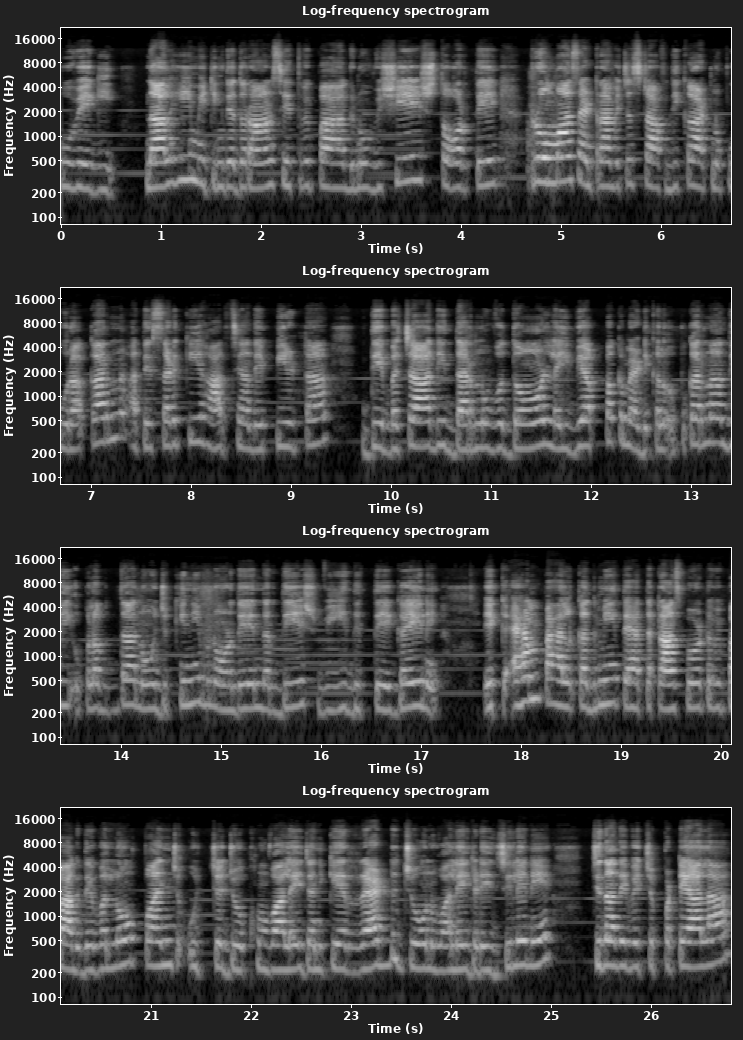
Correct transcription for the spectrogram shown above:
ਹੋਵੇਗੀ। ਨਾਲ ਹੀ ਮੀਟਿੰਗ ਦੇ ਦੌਰਾਨ ਸਿਹਤ ਵਿਭਾਗ ਨੂੰ ਵਿਸ਼ੇਸ਼ ਤੌਰ ਤੇ ਟਰੋਮਾ ਸੈਂਟਰਾਂ ਵਿੱਚ ਸਟਾਫ ਦੀ ਘਾਟ ਨੂੰ ਪੂਰਾ ਕਰਨ ਅਤੇ ਸੜਕੀ ਹਾਦਸਿਆਂ ਦੇ ਪੀੜਤਾਂ ਦੇ ਬਚਾਅ ਦੀ ਦਰ ਨੂੰ ਵਧਾਉਣ ਲਈ ਵਿਆਪਕ ਮੈਡੀਕਲ ਉਪਕਰਨਾਂ ਦੀ ਉਪਲਬਧਤਾ ਨੂੰ ਯਕੀਨੀ ਬਣਾਉਣ ਦੇ ਨਿਰਦੇਸ਼ ਵੀ ਦਿੱਤੇ ਗਏ ਨੇ। ਇੱਕ ਅਹਿਮ ਪਹਿਲ ਕਦਮੀ ਤਹਿਤ ਟਰਾਂਸਪੋਰਟ ਵਿਭਾਗ ਦੇ ਵੱਲੋਂ ਪੰਜ ਉੱਚ ਜੋਖਮ ਵਾਲੇ ਯਾਨੀ ਕਿ ਰੈੱਡ ਜ਼ੋਨ ਵਾਲੇ ਜਿਹੜੇ ਜ਼ਿਲ੍ਹੇ ਨੇ, ਜਿਨ੍ਹਾਂ ਦੇ ਵਿੱਚ ਪਟਿਆਲਾ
